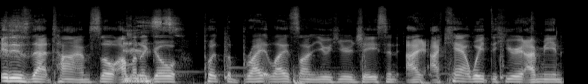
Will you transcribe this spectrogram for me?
it is that time. So I'm gonna go put the bright lights on you here, Jason. I, I can't wait to hear it. I mean,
